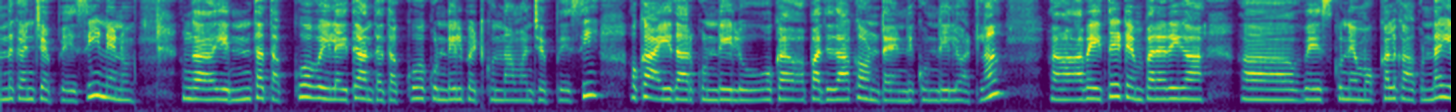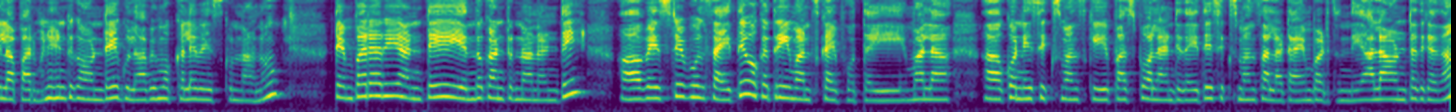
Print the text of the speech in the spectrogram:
అందుకని చెప్పేసి నేను ఇంకా ఎంత తక్కువ వీలైతే అంత తక్కువ కుండీలు పెట్టుకుందామని చెప్పేసి ఒక ఐదారు కుండీలు ఒక పది దాకా ఉంటాయండి కుండీలు అట్లా. అవైతే టెంపరీగా వేసుకునే మొక్కలు కాకుండా ఇలా పర్మనెంట్గా ఉండే గులాబీ మొక్కలే వేసుకున్నాను. టెంపరీ అంటే ఎందుకు అంటున్నానంటే వెజిటేబుల్స్ అయితే ఒక త్రీ మంత్స్కి అయిపోతాయి. మళ్ళీ కొన్ని సిక్స్ మంత్స్కి పసుపు అలాంటిది అయితే సిక్స్ మంత్స్ అలా టైం పడుతుంది. అలా ఉంటుంది కదా.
